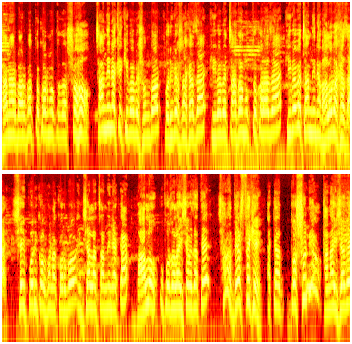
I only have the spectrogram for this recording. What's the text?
থানার ভারপ্রাপ্ত কর্মকর্তা সহ চান্দিনাকে কীভাবে সুন্দর পরিবেশ রাখা যায়, কীভাবে চাঁদা মুক্ত করা যায়, কীভাবে চান্দিনা ভালো রাখা যায়, সেই পরিকল্পনা করব। ইনশাল্লাহ চান্দিনা একটা ভালো উপজেলা হিসেবে যাতে সারা দেশ থেকে একটা দর্শনীয় থানা হিসাবে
